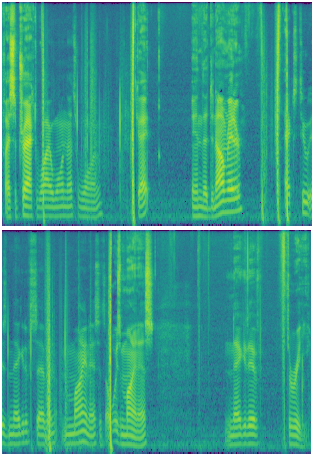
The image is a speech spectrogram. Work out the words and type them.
if I subtract y1, that's 1. Okay. In the denominator, x2 is negative 7 minus, it's always minus, negative 3.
